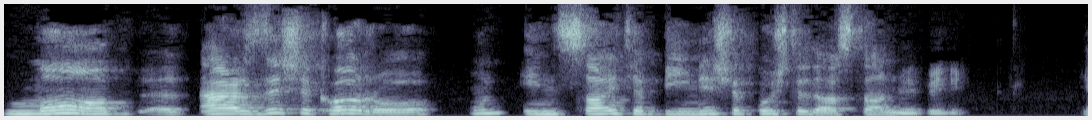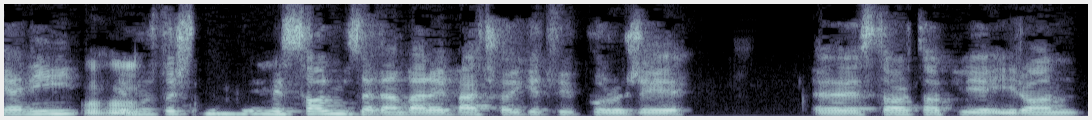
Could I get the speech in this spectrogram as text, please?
ما ارزش کار رو اون اینسایت بینش پشت داستان می‌بینیم. یعنی امروز داشتم مثال می‌زدم برای بچه‌هایی که توی پروژه استارتاپی ایران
